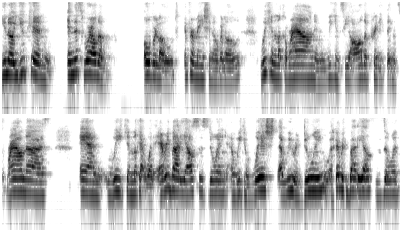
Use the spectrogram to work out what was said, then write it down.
you know, you can, in this world of overload, information overload, we can look around and we can see all the pretty things around us. And we can look at what everybody else is doing and we can wish that we were doing what everybody else is doing.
